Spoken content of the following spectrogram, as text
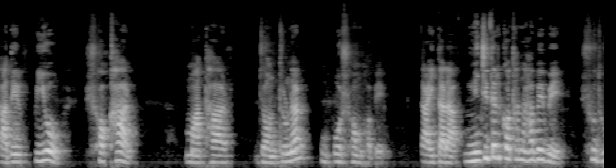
তাদের প্রিয় সখার মাথার যন্ত্রণার উপশম হবে। তাই তারা নিজেদের কথা না ভেবে শুধু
